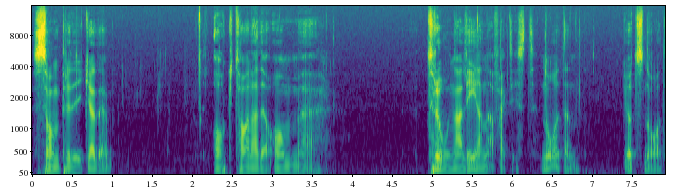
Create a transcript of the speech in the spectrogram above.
som predikade och talade om eh, tron alena faktiskt, nåden, Guds nåd.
